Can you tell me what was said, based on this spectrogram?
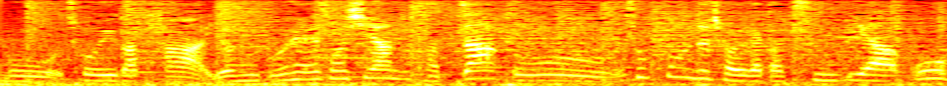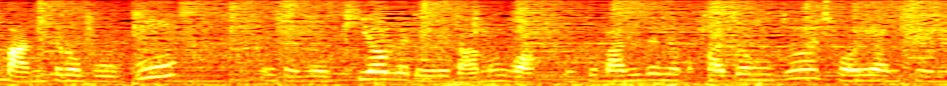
뭐 저희가 다 연구해서 시안도 다 짜고 소품도 저희가 다 준비하고 만들어보고 그래서 뭐 기억에도 오래 남은 것 같고 그 만드는 과정도 저희한테는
